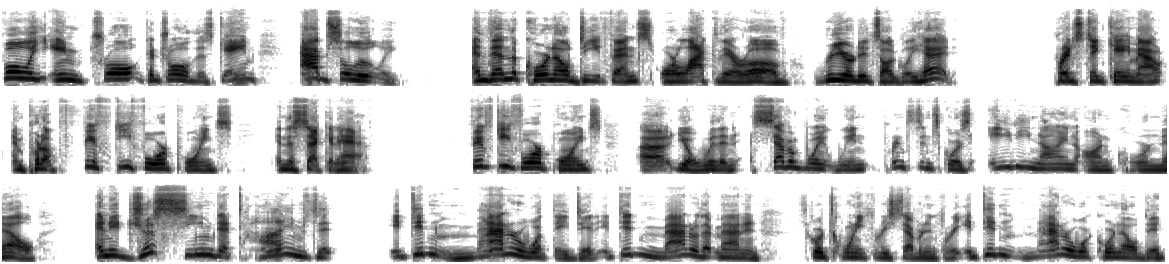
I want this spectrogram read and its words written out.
fully in control, control of this game. Absolutely. And then the Cornell defense, or lack thereof, reared its ugly head. Princeton came out and put up 54 points in the second half. 54 points, uh, you know, with a seven point win. Princeton scores 89 on Cornell. And it just seemed at times that it didn't matter what they did. It didn't matter that Madden scored 23, 7, and 3. It didn't matter what Cornell did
